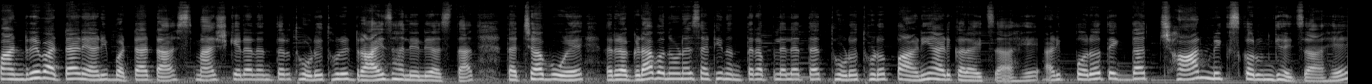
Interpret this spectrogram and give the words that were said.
पांढरे वाटाणे आणि बटाटा स्मॅश केल्यानंतर थोडे थोडे ड्राय झालेले असतात. त्याच्यामुळे रगडा बनवण्यासाठी नंतर आपल्याला त्यात थोडं थोडं पाणी ॲड करायचं आहे आणि परत एकदा छान मिक्स करून घ्यायचं आहे.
